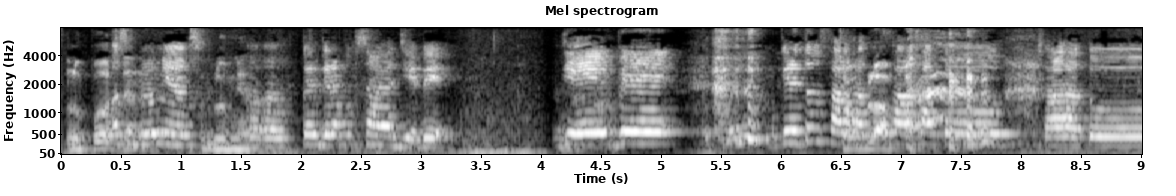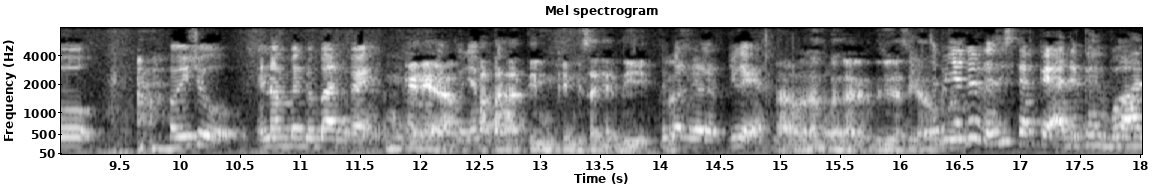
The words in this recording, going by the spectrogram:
lupus Oh, dan sebelumnya. sebelumnya. Heeh. gara-gara putus sama JB JB Mungkin itu salah satu salah satu salah satu pemicu yang nambahin beban kayak Mungkin ya patah bukan- hati mungkin bisa jadi. itu bukan Terus, gara-gara juga ya. nah, kan bukan gak ngerti juga sih kalau tapi nyadar gak sih setiap kayak ada kehebohan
